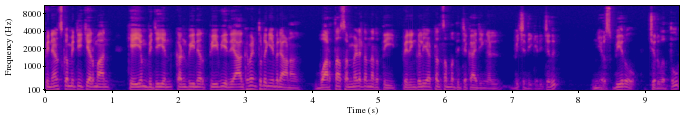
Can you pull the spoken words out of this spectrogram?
finance committee chairman K M Vijayan convener P V Raghavan തുടങ്ങിയവരാണ് വാർത്താ സമ്മേളനം നടത്തി പെരുങ്കളിയാട്ടം സംബന്ധിച്ച കാര്യങ്ങൾ വിശദീകരിച്ചത്. News bureau Cheruvathur.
